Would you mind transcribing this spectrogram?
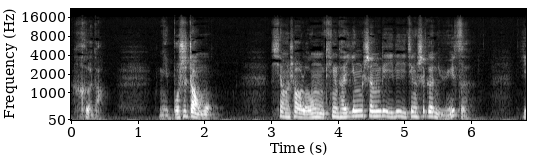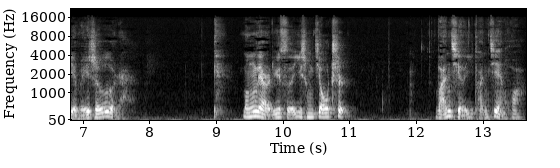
喝道：“你不是赵牧？”项少龙听他应声丽丽，竟是个女子，也为之愕然。蒙脸女子一声娇斥，挽起了一团剑花，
